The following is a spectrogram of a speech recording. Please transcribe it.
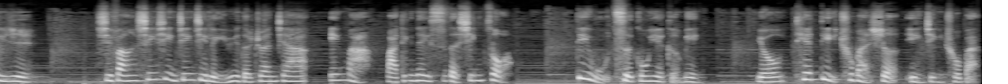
近日，西方新兴经济领域的专家英马·马丁内斯的新作《第五次工业革命》由天地出版社引进出版。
